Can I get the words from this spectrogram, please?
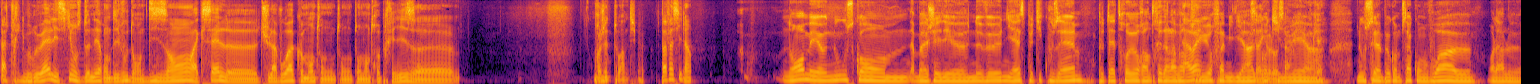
Patrick Bruel, et si on se donnait rendez-vous dans 10 ans, Axel, euh, tu la vois comment ton, ton, ton entreprise euh, Projette-toi un petit peu. C'est pas facile, hein Non, mais nous, ce qu'on. bah, J'ai des neveux, nièces, petits cousins. Peut-être rentrer dans l'aventure familiale, Ah C'est rigolo, ça. continuer. euh. Nous, c'est un peu comme ça qu'on voit euh, voilà, le.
